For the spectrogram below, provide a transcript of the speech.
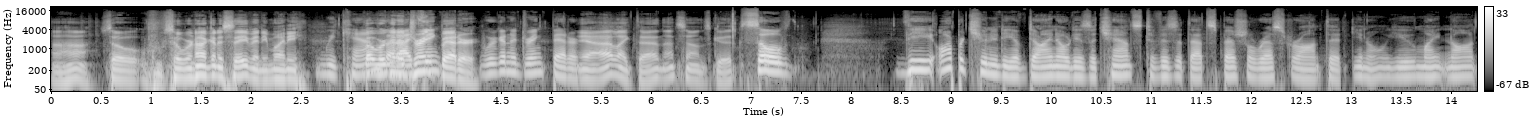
Uh huh. So so we're not going to save any money. We can, But we're gonna drink better. We're going to drink better. Yeah, I like that. That sounds good. So, the opportunity of Dine Out is a chance to visit that special restaurant that you know you might not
